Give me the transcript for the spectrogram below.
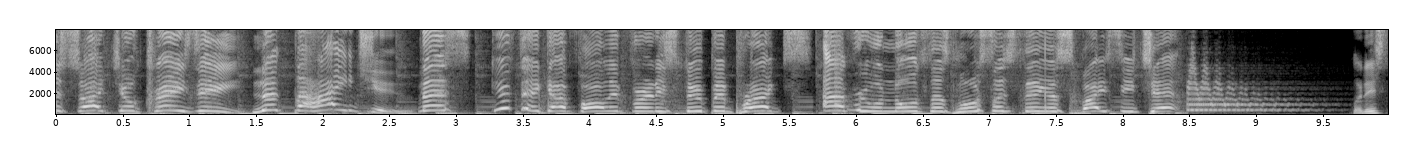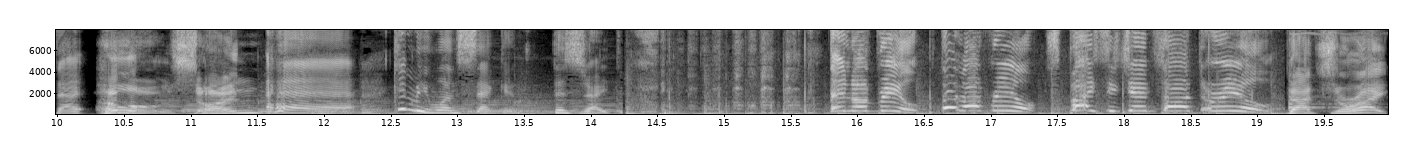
This side, you're crazy. Look behind you. Miss, do you think I'm falling for any stupid pranks? Everyone knows there's no such thing as spicy chip. What is that? Hello, son. Give me one second. This is right. They're not real! They're not real! Spicy chips aren't real! That's right.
